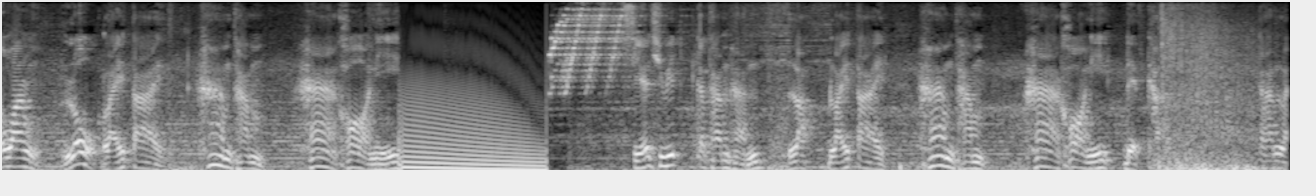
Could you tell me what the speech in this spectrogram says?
ระวังโรคไหลตาย ห้ามทำห้าข้อนี้ เสียชีวิตกระทันหัน หลับไหลตาย ห้ามทำห้าข้อนี้เด็ดขาดการไหล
